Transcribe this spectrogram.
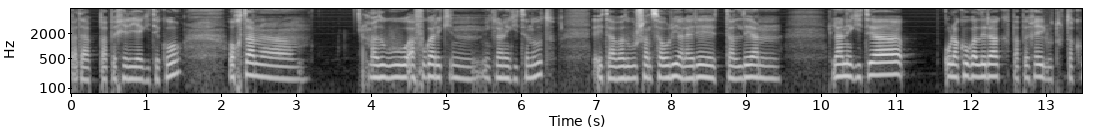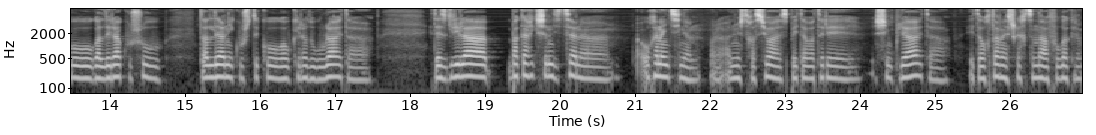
bada papejeria egiteko. Hortan, uh, badugu afugarekin nik lan egiten dut, eta badugu santza hori, ala ere taldean lan egitea, olako galderak, paperei lututako galderak usu taldean ikusteko aukera dugula, eta eta ez girela bakarrik senditzen horren uh, aintzinean. administrazioa ez baita bat ere simplea eta eta horretan eskertzen da afugak ere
